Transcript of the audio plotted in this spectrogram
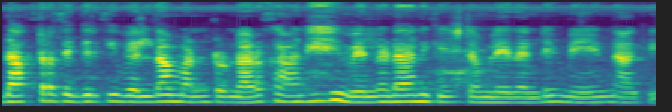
డాక్టర్ దగ్గరికి వెళ్దాం అంటున్నారు కానీ వెళ్ళడానికి ఇష్టం లేదండి. మెయిన్ నాకు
